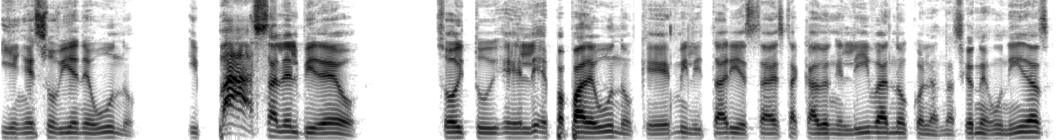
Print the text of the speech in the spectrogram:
Y en eso viene uno. Y pásale el video soy tu, el, papá de uno que es militar y está destacado en el Líbano con las Naciones Unidas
